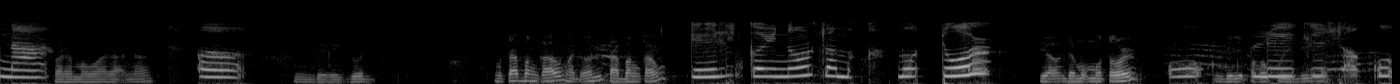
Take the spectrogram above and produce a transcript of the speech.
na. para mawara na. O Mm, very good. Mutabang kaw nga doon, tabang kaw. dili kay no sa motor. Ya, damo motor. O Dili pa ko pwede. Ligis ako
